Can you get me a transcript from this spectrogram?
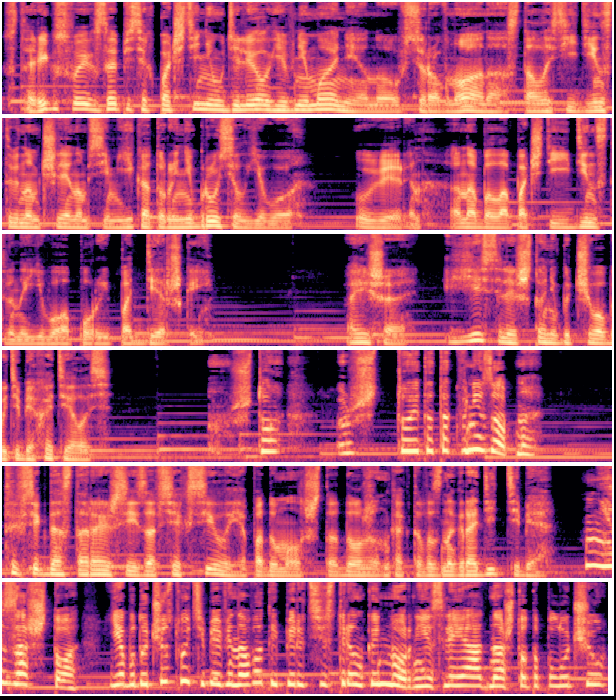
Старик в своих записях почти не уделял ей внимания, но все равно она осталась единственным членом семьи, который не бросил его. Уверен, она была почти единственной его опорой и поддержкой. «Аиша, есть ли что-нибудь, чего бы тебе хотелось?» «Что? Что это так внезапно?» «Ты всегда стараешься изо всех сил, и я подумал, что должен как-то вознаградить тебя». «Ни за что! Я буду чувствовать себя виноватой перед сестренкой Норн, если я одна что-то получу».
